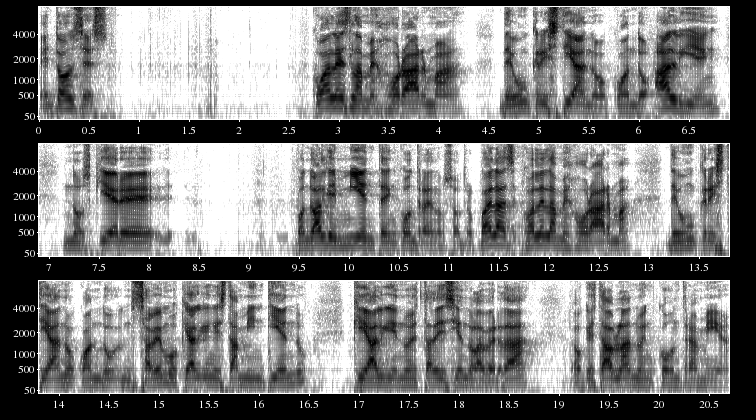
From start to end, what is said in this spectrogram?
Entonces, ¿cuál es la mejor arma de un cristiano cuando alguien nos quiere, cuando alguien miente en contra de nosotros? ¿Cuál es, la mejor arma de un cristiano cuando sabemos que alguien está mintiendo, que alguien no está diciendo la verdad o que está hablando en contra mía?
